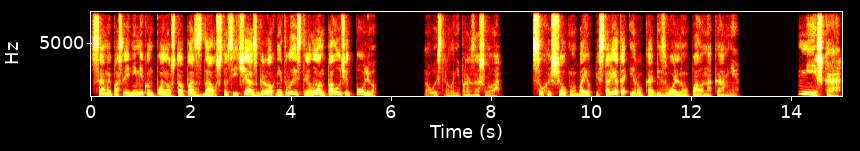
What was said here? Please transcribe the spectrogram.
В самый последний миг он понял, что опоздал, что сейчас грохнет выстрел, и он получит пулю. Но выстрела не произошло. Сухо щелкнул боек пистолета, и рука безвольно упала на камни. «Мишка!»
